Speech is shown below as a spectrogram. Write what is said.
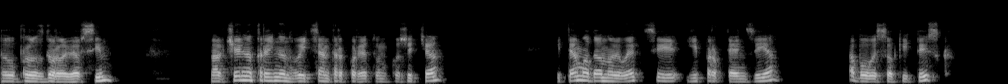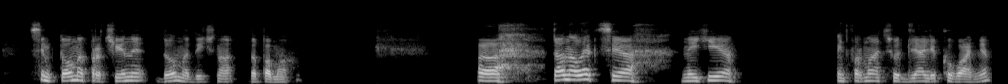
Доброго здоров'я всім. Навчально-тренінговий центр порятунку життя. І тема даної лекції гіпертензія або високий тиск, симптоми, причини до медична допомога. Е, Дана лекція не є інформацією для лікування,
